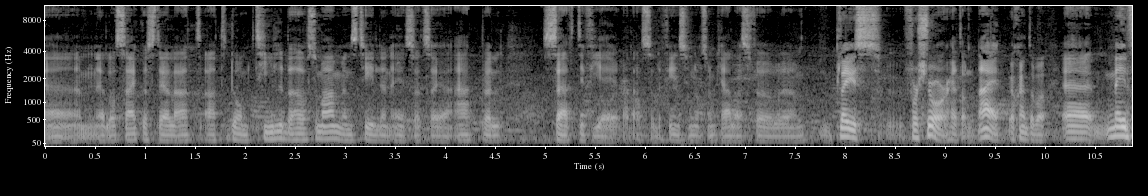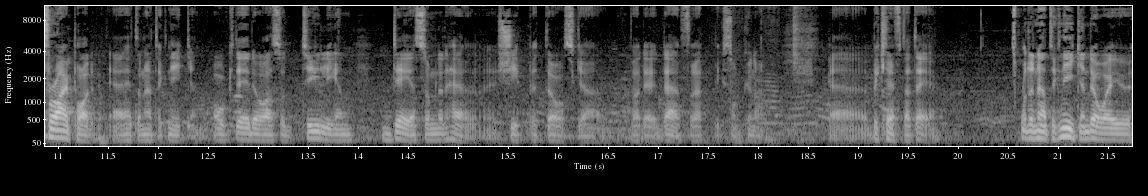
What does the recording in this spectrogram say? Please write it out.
Ehm, eller säkerställa att, att de tillbehör som används till den är så att säga Apple certifierade. Alltså det finns ju något som kallas för um, Place for sure heter den. Nej, jag skämtar bara. Uh, made for iPod eh, heter den här tekniken. Och det är då alltså tydligen det som det här chippet då ska vara det där för att liksom kunna uh, bekräfta att det är. Och den här tekniken då är ju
